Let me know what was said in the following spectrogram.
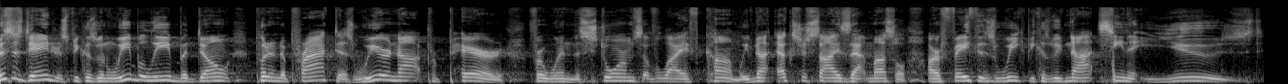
this is dangerous because when we believe but don't put into practice, we are not prepared for when the storms of life come. We've not exercised that muscle. Our faith is weak because we've not seen it used.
